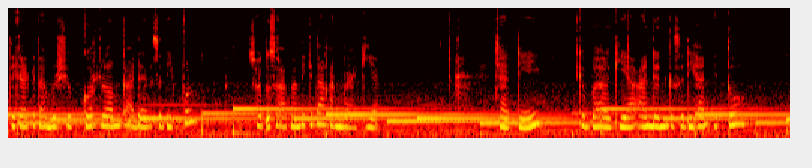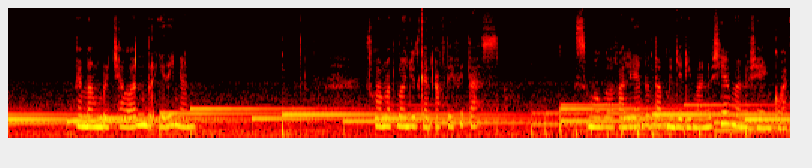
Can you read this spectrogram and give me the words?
ketika kita bersyukur dalam keadaan sedih pun, suatu saat nanti kita akan bahagia. Jadi, kebahagiaan dan kesedihan itu memang berjalan beriringan. Selamat melanjutkan aktivitas. Semoga kalian tetap menjadi manusia-manusia yang kuat.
